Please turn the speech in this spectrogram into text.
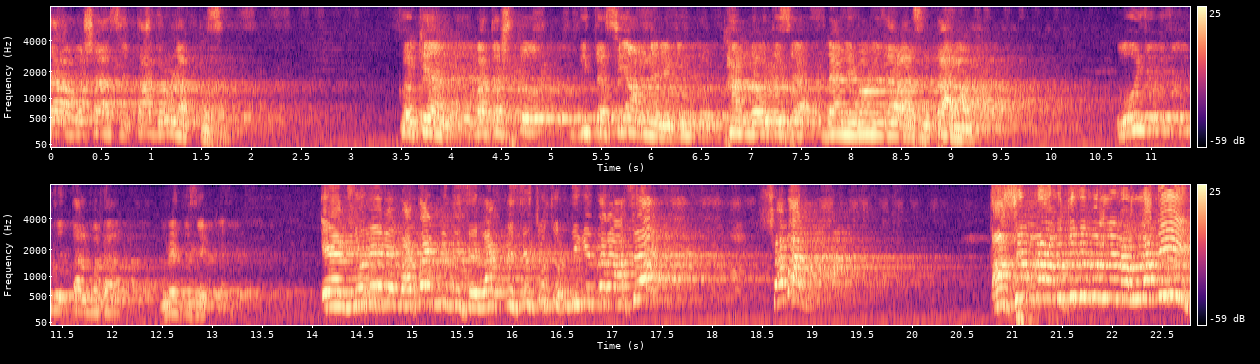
যারা বসা আছে, তাদেরও লাগতেছে। বাতাস তো দিতেছি কিন্তু ঠান্ডা হইতেছে ডাইনে বামে যারা আছে ওই যে ওই যে তাল পাখা ঘুরাইতেছে একটা। একজনের বাতাস নিতেছে লাগতেছে, চতুর্দিকে যারা আছে, সবার কাসেম না আমি বললেন, আল্লাহ দিন।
